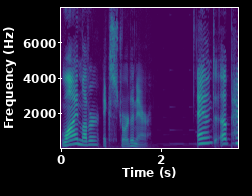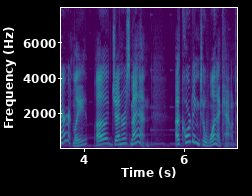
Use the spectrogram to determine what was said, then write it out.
wine lover extraordinaire. And apparently a generous man. According to one account,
